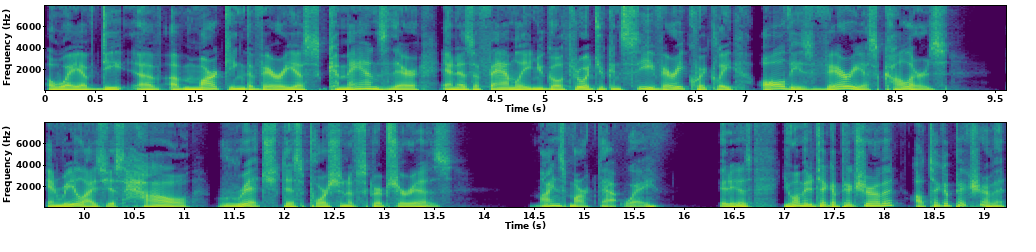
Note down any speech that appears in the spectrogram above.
a way of, de- of, of marking the various commands there. And as a family, and you go through it, you can see very quickly all these various colors and realize just how rich this portion of scripture is. Mine's marked that way. It is. You want me to take a picture of it? I'll take a picture of it.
